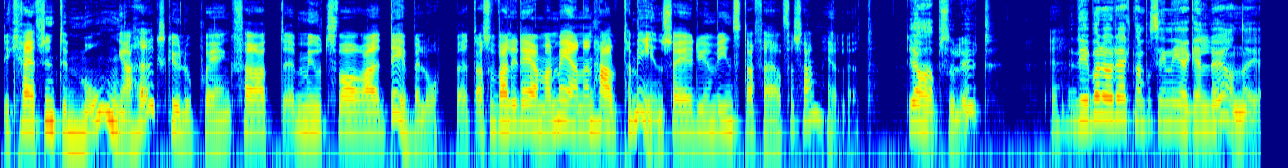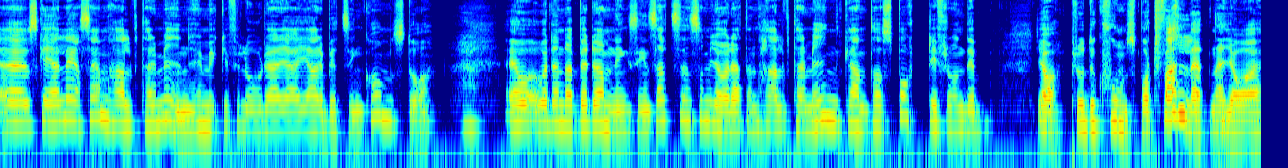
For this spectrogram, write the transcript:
det krävs inte många högskolepoäng för att motsvara det beloppet. Alltså validerar man mer än en halv termin så är det ju en vinstaffär för samhället. Ja absolut. Det är bara att räkna på sin egen lön. Eh, ska jag läsa en halv termin, hur mycket förlorar jag i arbetsinkomst då? Eh, och, och den där bedömningsinsatsen som gör att en halv termin kan tas bort ifrån det ja, produktionsbortfallet när jag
